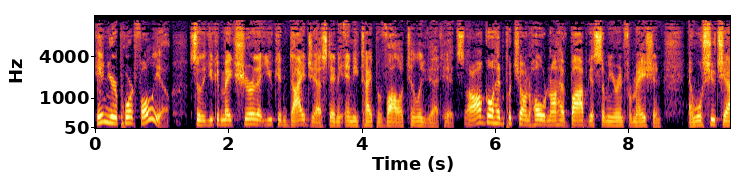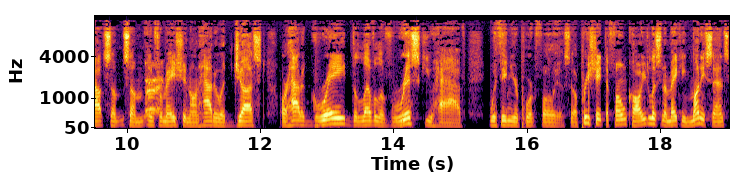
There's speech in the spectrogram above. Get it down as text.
in your portfolio so that you can make sure that you can digest any, any type of volatility that hits. So I'll go ahead and put you on hold and I'll have Bob get some of your information and we'll shoot you out some, some information on how to adjust or how to grade the level of risk you have within your portfolio. So appreciate the phone call. You listen to Making Money Sense,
